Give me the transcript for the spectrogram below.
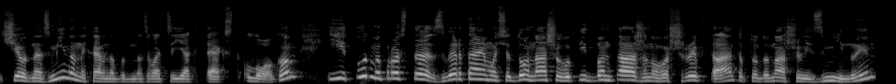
ще одна зміна, нехай вона буде називатися як текст лого. І тут ми просто звертаємося до нашого підвантаженого шрифта, тобто до нашої зміни.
